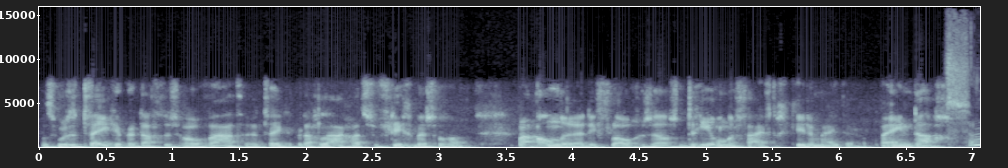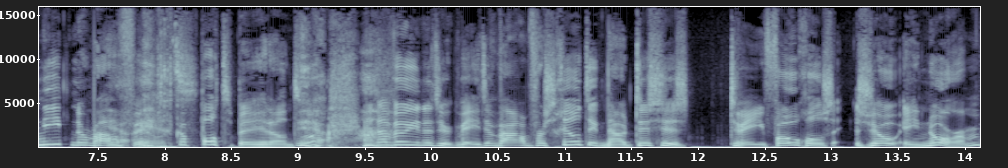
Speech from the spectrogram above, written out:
Want ze moeten twee keer per dag dus hoog water en twee keer per dag laag water. Ze vliegen best wel wat. Maar anderen die vlogen zelfs 350 kilometer op één dag. Niet normaal veel. Kapot ben je dan, toch? Ja. En dan wil je natuurlijk weten, waarom verschilt dit nou tussen twee vogels zo enorm.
